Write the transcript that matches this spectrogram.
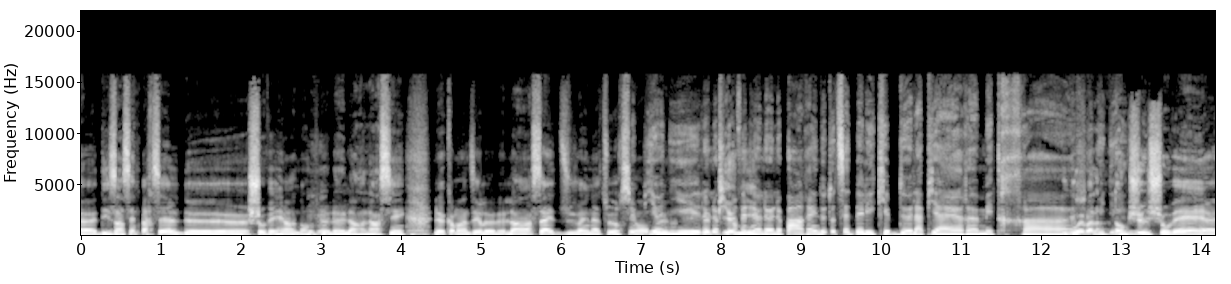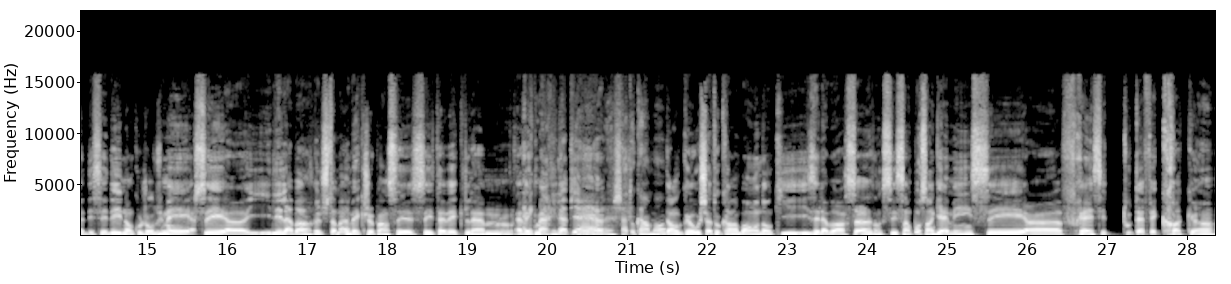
euh, des anciennes parcelles de Chauvet hein, donc mm-hmm. l'ancien le comment dire l'ancêtre du vin nature si on pionnier, peut. Le, pionnier, en fait, le, parrain de toute cette belle équipe de Lapierre, euh, Métra, ouais, voilà. Donc Jules Chauvet décédé donc aujourd'hui mais c'est il élabore justement avec je pense c'est avec avec, Marie, Lapierre, Château Cambon. Donc euh, au Château Cambon, donc ils, élaborent ça. Donc c'est 100% gamay, c'est euh, frais, c'est tout à fait croquant,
